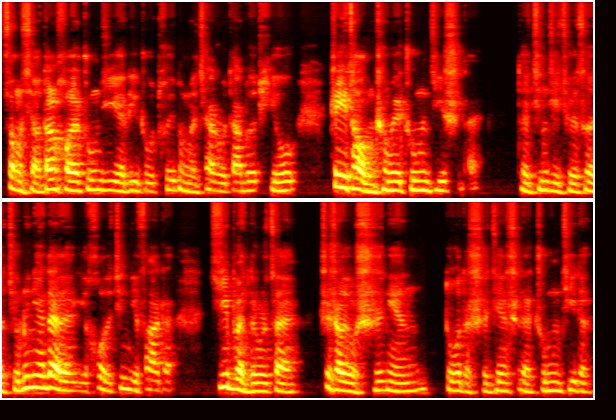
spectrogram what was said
放小，当然后来中基也力主推动了加入 WTO 这一套，我们称为朱镕基时代。的经济决策，九零年代以后的经济发展，基本都是在至少有十年多的时间是在朱镕基的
